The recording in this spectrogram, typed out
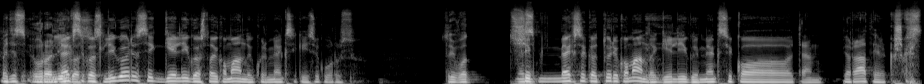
Bet jis Eurolygos- Meksikos lygo ir jisai G lygos toj komandai, kur Meksika įsikūrus. Tai va, Šiaip Meksika turi komandą G lygoj, Meksiko ten piratai ir kažkas.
